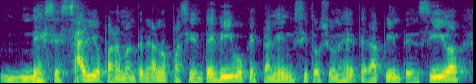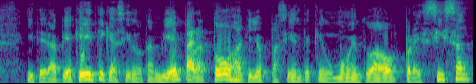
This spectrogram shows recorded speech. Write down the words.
necesario para mantener a los pacientes vivos que están en situaciones de terapia intensiva y terapia crítica, sino también para todos aquellos pacientes que en un momento dado precisan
